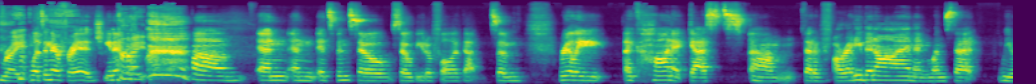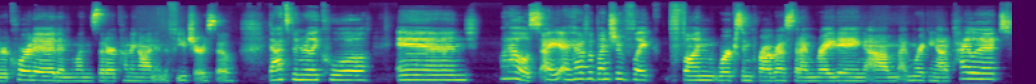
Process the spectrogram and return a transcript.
Right. what's in their fridge, you know? Right. um, and and it's been so so beautiful. I've got some really iconic guests um, that have already been on, and ones that we recorded, and ones that are coming on in the future. So that's been really cool. And what else? I, I have a bunch of like fun works in progress that I'm writing. Um, I'm working on a pilot.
